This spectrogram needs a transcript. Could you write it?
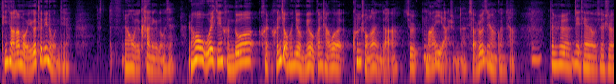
停想到某一个特定的问题，然后我就看那个东西，然后我已经很多很很久很久没有观察过昆虫了，你知道吧？就是蚂蚁啊什么的，小时候经常观察，嗯。但是那天我确实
